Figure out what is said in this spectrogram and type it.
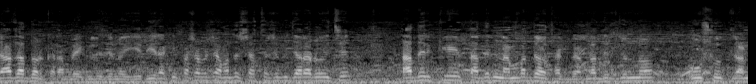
যা যা দরকার আমরা এগুলোর জন্য ইয়ে দিয়ে রাখি। পাশাপাশি আমাদের স্বাস্থ্যসেবী যারা রয়েছে, তাদেরকে তাদের নাম্বার দেওয়া থাকবে। আপনাদের জন্য ঔষধ ত্রাণ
